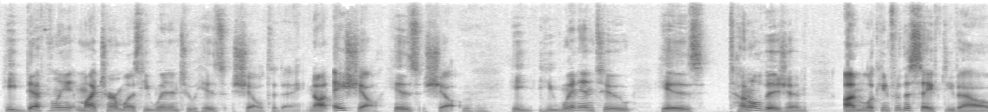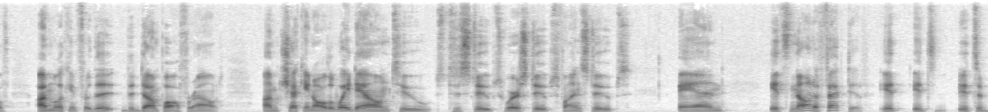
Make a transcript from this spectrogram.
He definitely, my term was he went into his shell today. Not a shell, his shell. He, he went into his tunnel vision. I'm looking for the safety valve. I'm looking for the, the dump off route. I'm checking all the way down to, to Stoops. Where Stoops? Find Stoops. And it's not effective. It it's it's a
